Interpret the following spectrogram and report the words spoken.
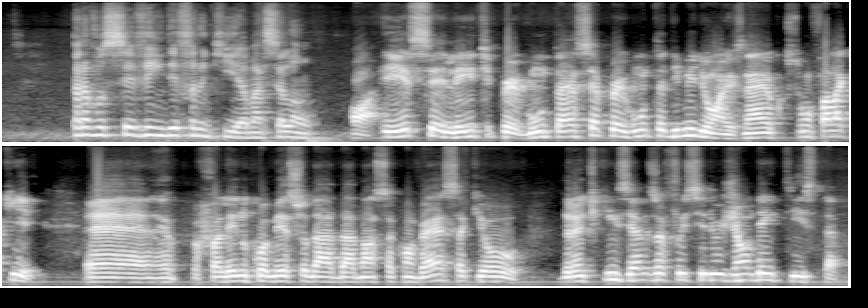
para você vender franquia, Marcelão? Ó, excelente pergunta. Essa é a pergunta de milhões, né? Eu costumo falar que, é, eu falei no começo da, da, nossa conversa que eu, durante 15 anos, eu fui cirurgião dentista.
